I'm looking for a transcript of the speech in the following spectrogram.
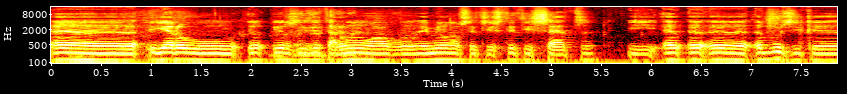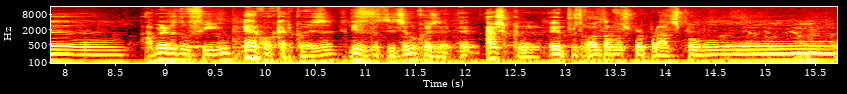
Eh, e era um, el- eles editaram um álbum em 1977 e a, a- a- a música à beira do fim era qualquer coisa. E vou-te dizer uma coisa: eh, acho que em Portugal estávamos preparados para um.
